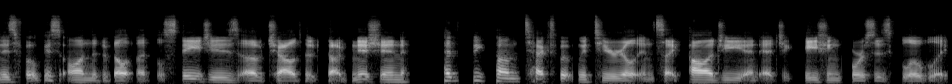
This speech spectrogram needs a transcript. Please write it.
and his focus on the developmental stages of childhood cognition has become textbook material in psychology and education courses globally.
